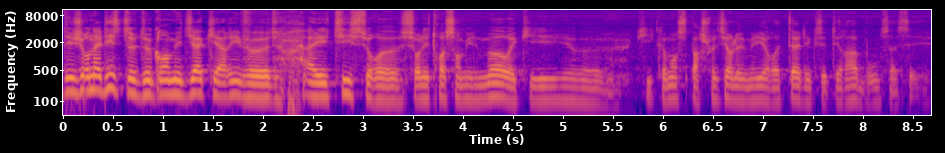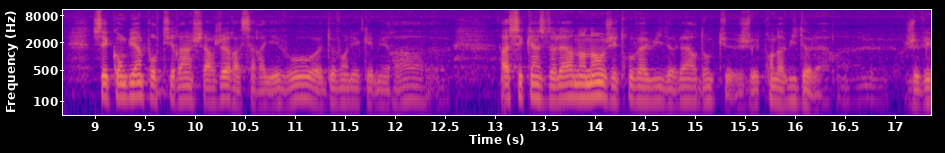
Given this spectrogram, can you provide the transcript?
Des journalistes de, grands médias qui arrivent euh, à Haïti sur, euh, sur les 300 000 morts et qui, qui commencent par choisir le meilleur hôtel, etc. Bon, ça c'est, c'est combien pour tirer un chargeur à Sarajevo devant les caméras Ah, c'est 15 dollars. Non, non, j'ai trouvé à 8 dollars, donc je vais prendre à 8 dollars. je vais,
